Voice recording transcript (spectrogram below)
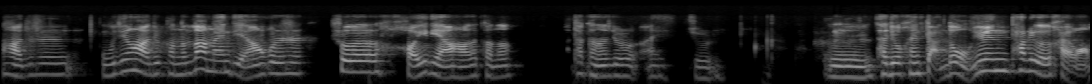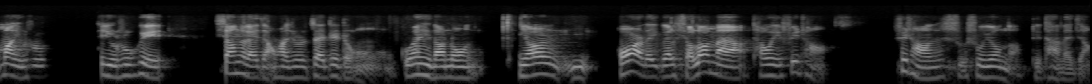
哈、就是吴京哈、就可能浪漫点啊，或者是说的好一点哈、他可能他可能就是哎，就是嗯，他就很感动，因为他这个海王嘛，有时候他有时候会相对来讲的话，就是在这种关系当中，你要偶尔的一个小浪漫啊，他会非常非常受受用的，对他来讲，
